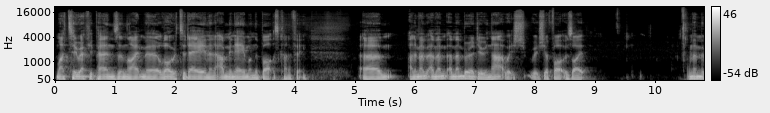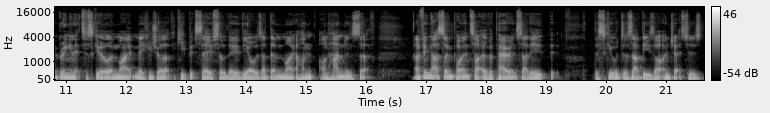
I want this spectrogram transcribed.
my two EpiPens and like my loratadine, and it had my name on the box, kind of thing. Um, and I remember, I remember, I remember her doing that, which which I thought was like. I remember bringing it to school and like making sure that they keep it safe, so they, they always had them like on, on hand and stuff. I think that's so important to like, other parents that they, the school does have these auto injectors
